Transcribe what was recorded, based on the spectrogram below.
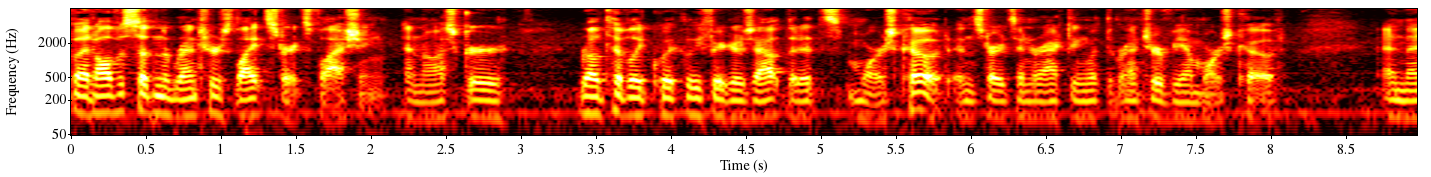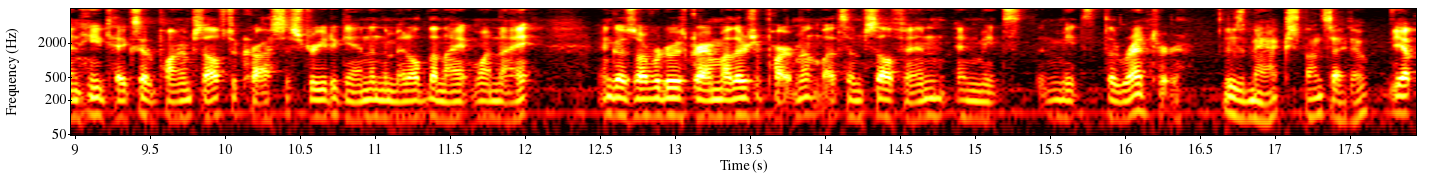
but all of a sudden the renter's light starts flashing, and Oscar relatively quickly figures out that it's Morse code and starts interacting with the renter via Morse code. And then he takes it upon himself to cross the street again in the middle of the night one night and goes over to his grandmother's apartment, lets himself in, and meets meets the renter. Who's Max von Sydow? Yep,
